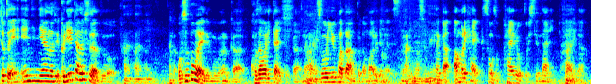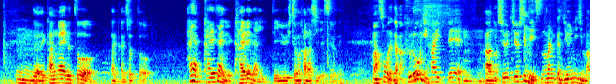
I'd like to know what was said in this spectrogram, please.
ちょっとエンジニアの人クリエイターの人だとはいはいはいなんか遅くまででもなんかこだわりたいとかなんはいかそういうパターンとかもあるじゃないですか、ありますね。なんかあんまり早くそもそも帰ろうとしてないみたいな、うんとかで考えるとなんかちょっと早く帰りたいのに帰れないっていう人の話ですよね。まあそうでだからフローに入って、うんうん。あの集中してていつの間にか12時回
